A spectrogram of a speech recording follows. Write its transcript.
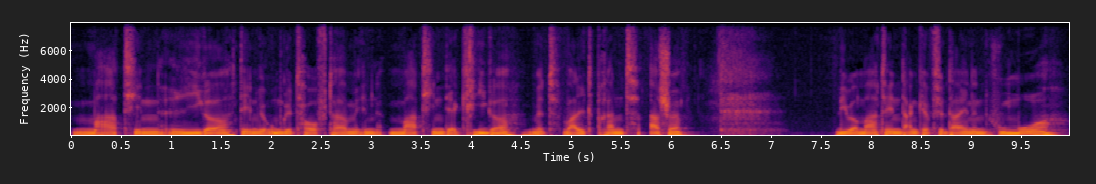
Martin Rieger, den wir umgetauft haben in Martin der Krieger mit Waldbrandasche. Lieber Martin, danke für deinen Humor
